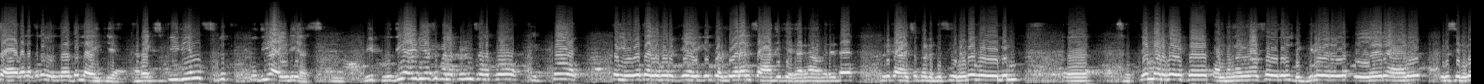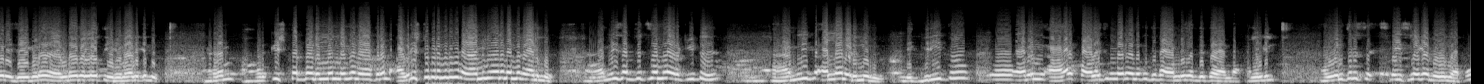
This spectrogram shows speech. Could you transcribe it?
സാധനത്തിന് മുന്നോട്ട് നയിക്കുക. കാരണം എക്സ്പീരിയൻസ് വിത്ത് പുതിയ ഐഡിയാസ് ഈ പുതിയ ഐഡിയാസ് പലപ്പോഴും ചിലപ്പോ ഇപ്പോ യുവ യുവതലമുറയ്ക്ക് ആയിരിക്കും കൊണ്ടുവരാൻ സാധിക്കുക. കാരണം അവരുടെ ഒരു കാഴ്ചപ്പാട്. സിനിമ പോലും സത്യം പറഞ്ഞാൽ ഇപ്പൊ പന്ത്രണ്ടാം ക്ലാസ് മുതൽ ഡിഗ്രി വരെയുള്ള പിള്ളേരാണ് ഒരു സിനിമ വിജയിക്കണോ വേണ്ടോ എന്നുള്ളത് തീരുമാനിക്കുന്നു. കാരണം അവർക്ക് ഇഷ്ടപ്പെടുന്നുണ്ടെങ്കിൽ മാത്രം അവർ ഇഷ്ടപ്പെടുന്നത് ഫാമിലിയോട് നമ്മൾ കാണുന്നു. ഫാമിലി സബ്ജക്ട്സ് നമ്മൾ ഇറക്കിയിട്ട് ഫാമിലി അല്ല വരുന്നത്. ഡിഗ്രി ടു ആ കോളേജിൽ വരെ നമുക്ക് ഫാമിലി സബ്ജക്ട് വേണ്ട. അല്ലെങ്കിൽ അങ്ങനത്തെ ഒരു സ്പേസിലേക്ക് പോകുന്നത്. അപ്പൊ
